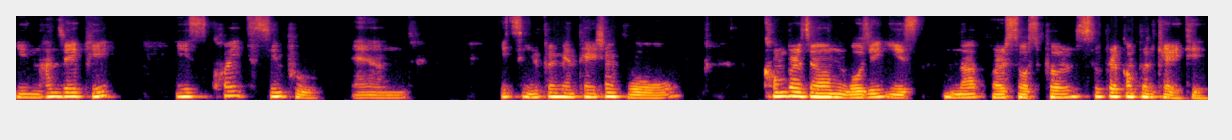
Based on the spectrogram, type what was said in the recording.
in HANJP is quite simple and its implementation for conversion logic is not also super, super complicated.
